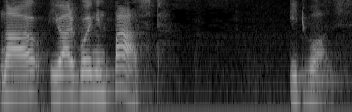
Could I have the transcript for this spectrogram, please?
Now you are going in past. It was.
